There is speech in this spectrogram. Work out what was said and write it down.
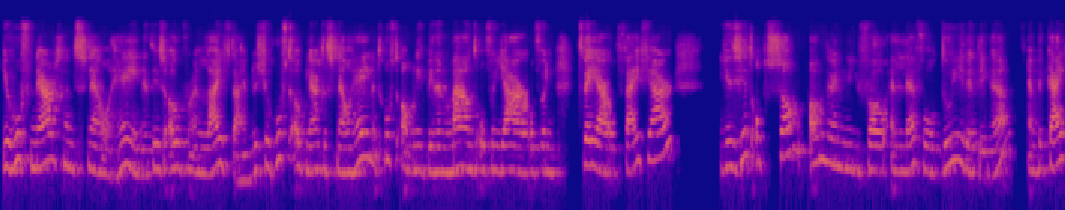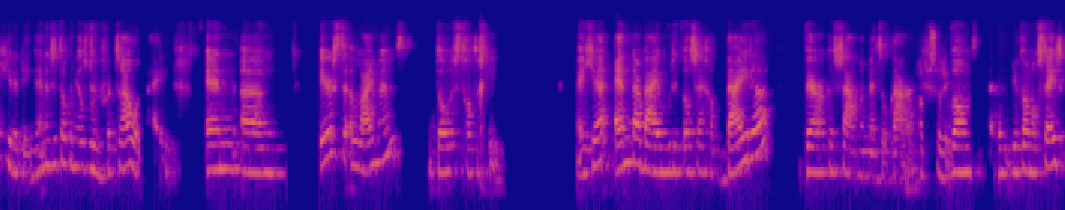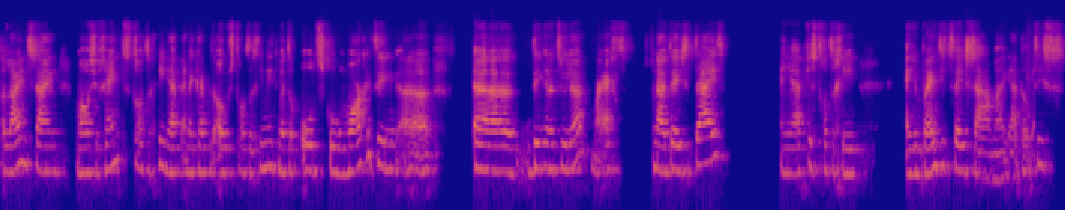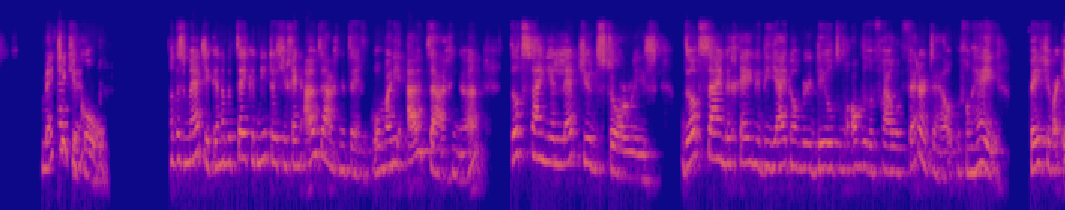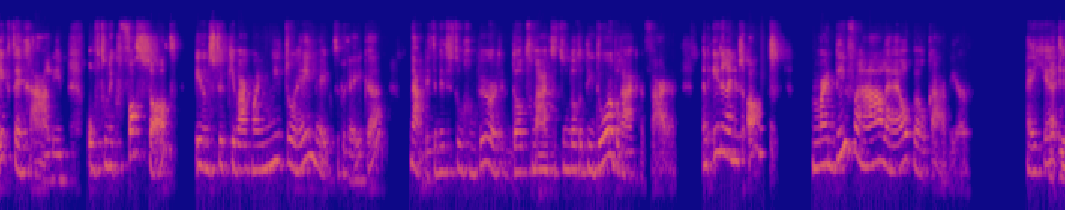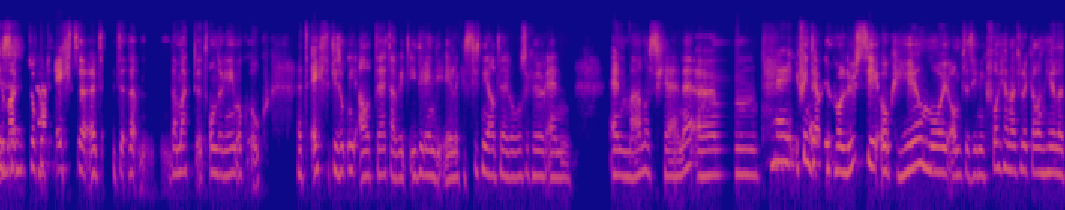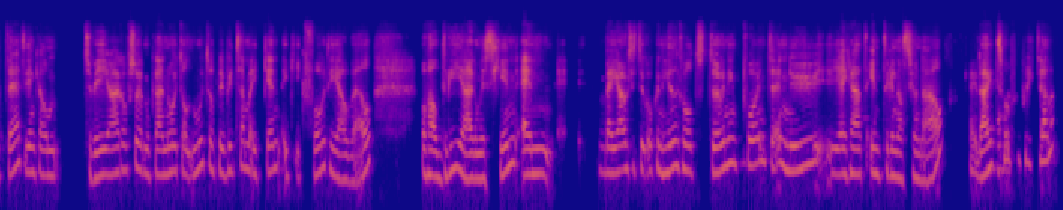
Je hoeft nergens snel heen. Het is over een lifetime. Dus je hoeft ook nergens snel heen. Het hoeft allemaal niet binnen een maand of een jaar of een twee jaar of vijf jaar. Je zit op zo'n ander niveau en level, doe je de dingen en bekijk je de dingen. En er zit ook een heel stuk hmm. vertrouwen bij. En um, eerste alignment, dan de strategie. Weet je? En daarbij moet ik wel zeggen, beide werken samen met elkaar. Absoluut. Want eh, je kan nog steeds aligned zijn, maar als je geen strategie hebt, en ik heb het over strategie niet met de old school marketing uh, uh, dingen natuurlijk, maar echt vanuit deze tijd. En je hebt je strategie en je brengt die twee samen. Ja, dat is magic, magical. Dat is magic. En dat betekent niet dat je geen uitdagingen tegenkomt, maar die uitdagingen, dat zijn je legend stories dat zijn degenen die jij dan weer deelt om andere vrouwen verder te helpen. Van hé, hey, weet je waar ik tegenaan liep? Of toen ik vast zat in een stukje waar ik maar niet doorheen leek te breken. Nou, dit en dit is toen gebeurd. Dat maakte toen dat ik die doorbraak ervaarde. En iedereen is anders. Maar die verhalen helpen elkaar weer. Weet je, ja, het is, dat maakt het ook het echte, het, dat, dat, maakt het ondernemen ook, ook het echt. Het is ook niet altijd, dat weet iedereen die eerlijk is, het is niet altijd roze geur en en maneschijn. Hè. Um, ik vind jouw evolutie ook heel mooi om te zien. Ik volg jou natuurlijk al een hele tijd. Ik denk al twee jaar of zo. We hebben elkaar nooit ontmoet op Ibiza, maar ik, ken, ik, ik volgde jou wel. Of al drie jaar misschien. En bij jou zit er ook een heel groot turning point. Hè. Nu, jij gaat internationaal. Kan je daar iets over vertellen?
